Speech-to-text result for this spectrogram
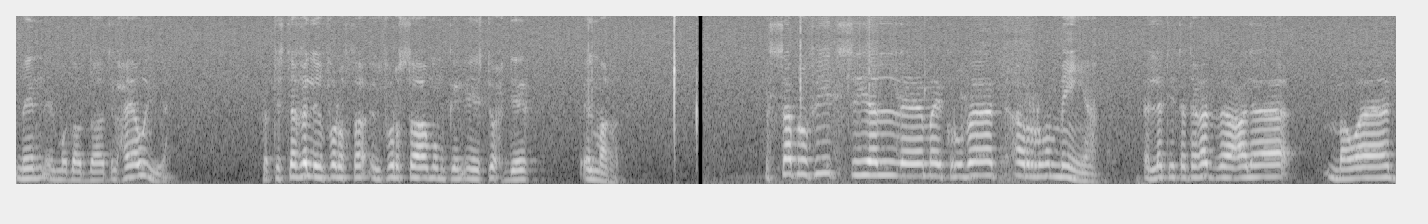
من المضادات الحيوية. فبتستغل الفرصة, الفرصة ممكن إيش تحدث؟ المرض. السابروفيتس هي الميكروبات الرمية التي تتغذى على مواد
